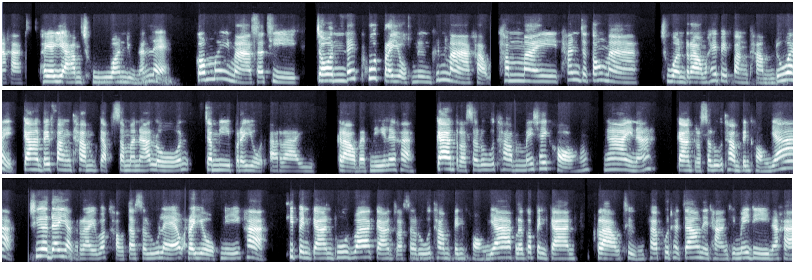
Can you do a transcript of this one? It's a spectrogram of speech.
นะคะ พยายามชวนอยู่นั่นแหละ ก็ไม่มาสักทีจนได้พูดประโยคนึงขึ้นมาค่ะทำไมท่านจะต้องมาชวนเราให้ไปฟังธรรมด้วย การไปฟังธรรมกับสมณะโลนจะมีประโยชน์อะไร กล่าวแบบนี้เลยค่ะ การตรัสรู้ธรรมไม่ใช่ของง่ายนะ การตรัสรู้ธรรมเป็นของยาก เชื่อได้อย่างไรว่าเขาตรัสรู้แล้วประโยคนี้ค่ะ ที่เป็นการพูดว่าการตรัสรู้ธรรมเป็นของยาก แล้วก็เป็นการกล่าวถึงพระพุทธเจ้าในทางที่ไม่ดีนะคะ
